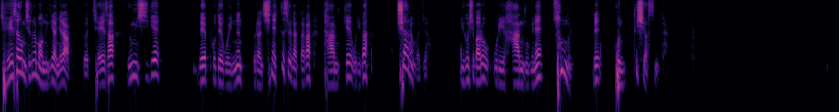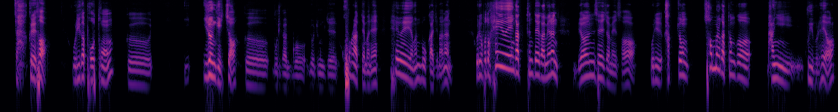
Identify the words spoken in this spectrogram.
제사 음식을 먹는 게 아니라 그 제사 음식에 내포되고 있는 그러한 신의 뜻을 갖다가 다 함께 우리가 취하는 거죠. 이것이 바로 우리 한국인의 선물의 본 뜻이었습니다. 자, 그래서 우리가 보통 그 이, 이런 게 있죠. 그 우리가 뭐 요즘 이제 코로나 때문에 해외여행은 못 가지만은 우리가 보통 해외여행 같은 데 가면은 면세점에서 우리 각종 선물 같은 거 많이 구입을 해요.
